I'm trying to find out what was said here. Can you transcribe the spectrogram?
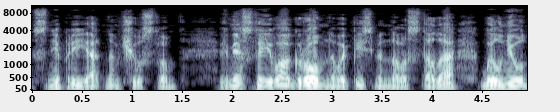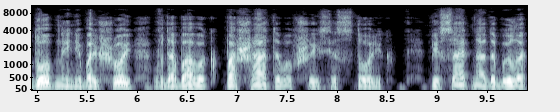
с неприятным чувством. Вместо его огромного письменного стола был неудобный, небольшой, вдобавок пошатывавшийся столик. Писать надо было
